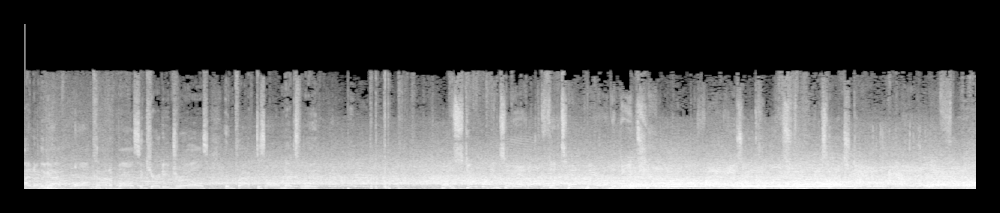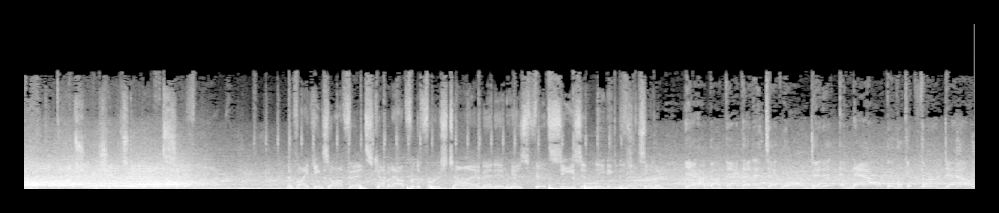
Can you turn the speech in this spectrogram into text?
I know they're going to have all kind of ball security drills in practice all next week. He still brings it in off the tip here on the deep shot. Vikings offense coming out for the first time and in his fifth season leading defensively. Yeah, how about that? That didn't take long, did it? And now they look at third down,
